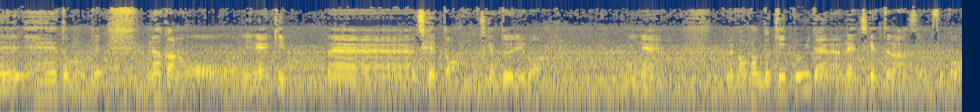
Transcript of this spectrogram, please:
ええー、と思って。中の方にね切符えーチケット？チケット売り場にね。なんかほんと切符みたいなねチケットなんですよそこ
